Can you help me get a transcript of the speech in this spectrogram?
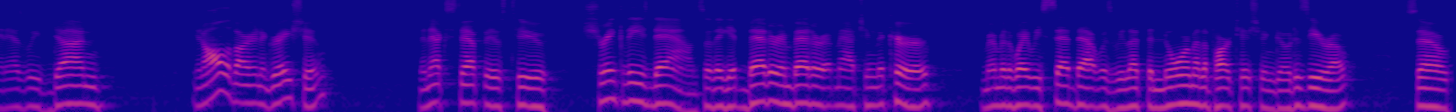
And as we've done in all of our integration, the next step is to shrink these down so they get better and better at matching the curve. Remember the way we said that was we let the norm of the partition go to zero. So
